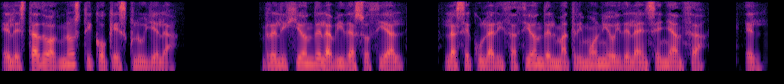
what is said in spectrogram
el estado agnóstico que excluye la religión de la vida social, la secularización del matrimonio y de la enseñanza, el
